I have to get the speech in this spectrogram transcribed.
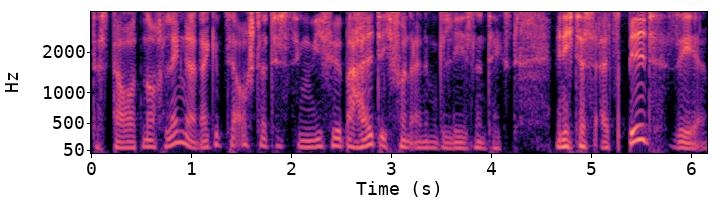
das dauert noch länger. Da gibt es ja auch Statistiken, wie viel behalte ich von einem gelesenen Text. Wenn ich das als Bild sehe,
